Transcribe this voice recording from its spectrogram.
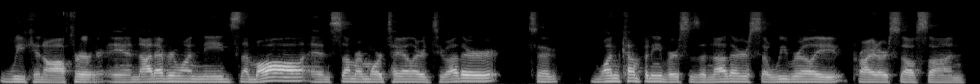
we can offer and not everyone needs them all and some are more tailored to other to one company versus another so we really pride ourselves on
